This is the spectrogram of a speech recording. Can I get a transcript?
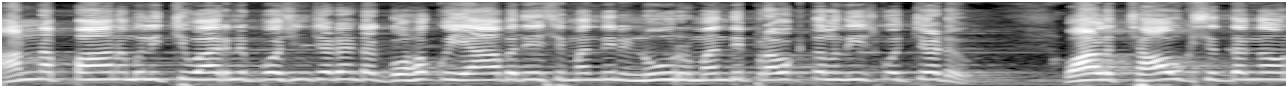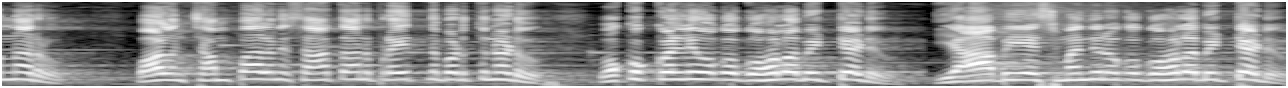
అన్న పానములిచ్చి వారిని పోషించాడంట. గుహకు యాభదేసి మందిని నూరు మంది ప్రవక్తలను తీసుకొచ్చాడు. వాళ్ళు చావుకు సిద్ధంగా ఉన్నారు. వాళ్ళని చంపాలని సాతాను ప్రయత్నపడుతున్నాడు. ఒక్కొక్కరిని ఒక గుహలో పెట్టాడు. యాభై వేసి మందిని ఒక గుహలో పెట్టాడు.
